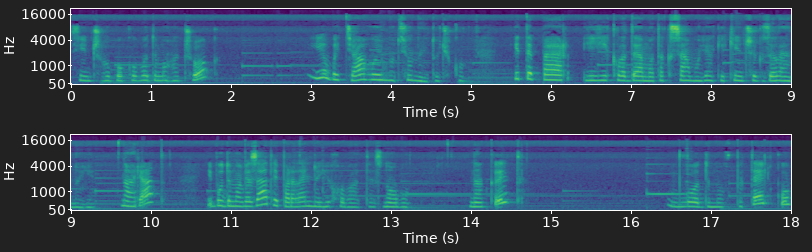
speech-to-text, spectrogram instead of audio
З іншого боку вводимо гачок і витягуємо цю ниточку. І тепер її кладемо так само, як і кінчик зеленої, на ряд, і будемо в'язати і паралельно її ховати. Знову накид, вводимо в петельку.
